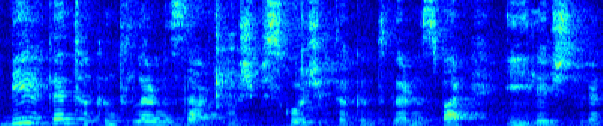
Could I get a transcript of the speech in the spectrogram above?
Bir de takıntılarınız artmış, psikolojik takıntılarınız var. İyileştirin.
